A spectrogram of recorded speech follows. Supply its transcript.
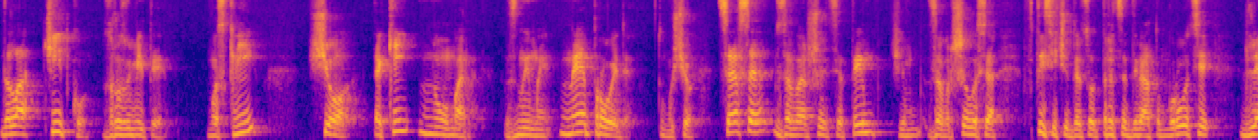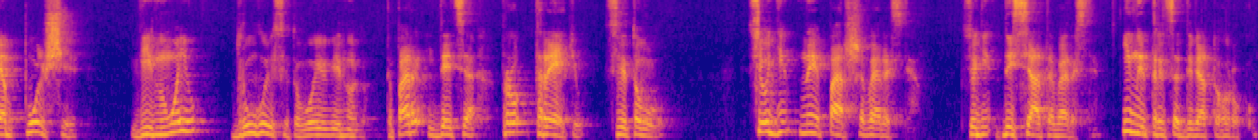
дала чітко зрозуміти Москві, що такий номер з ними не пройде, тому що це все завершується тим, чим завершилося в 1939 році для Польщі війною, Другою світовою війною. Тепер йдеться про третю світову. Сьогодні не 1 вересня, сьогодні 10 вересня. І не 39-го року,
